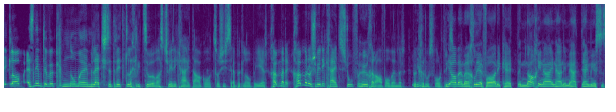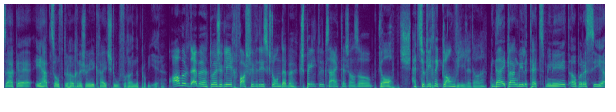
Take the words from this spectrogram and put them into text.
ich glaube, es nimmt ja wirklich nur im letzten Drittel ein bisschen zu, was die Schwierigkeit angeht. Sonst ist es eben, glaube ich, eher, könnte man, könnte man auch Schwierigkeitsstufen höher anfangen, wenn man wirklich Herausforderungen Ja, wenn man ein bisschen Erfahrung hat. Im Nachhinein habe ich, hätte, ich müssen sagen, ich hätte es auf der höheren Schwierigkeitsstufe können probieren Aber eben, du hast ja gleich fast 35 Stunden eben gespielt, wie du gesagt hast. Also, ja, hat es ja gleich nicht gelangweilt, oder? Nein, gelangweilt hat es mich nicht, aber es sind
